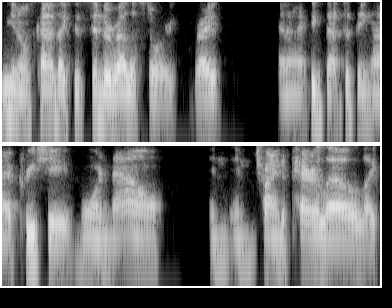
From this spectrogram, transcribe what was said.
you know, it's kind of like the Cinderella story, right? And I think that's the thing I appreciate more now and, and trying to parallel like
